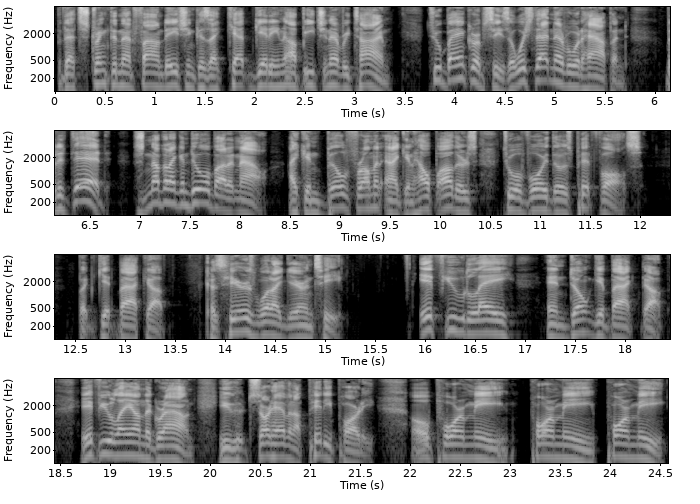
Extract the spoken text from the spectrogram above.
but that strengthened that foundation because I kept getting up each and every time. Two bankruptcies. I wish that never would have happened, but it did. There's nothing I can do about it now. I can build from it and I can help others to avoid those pitfalls. But get back up because here's what I guarantee. If you lay and don't get backed up, if you lay on the ground, you start having a pity party. Oh, poor me, poor me, poor me.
